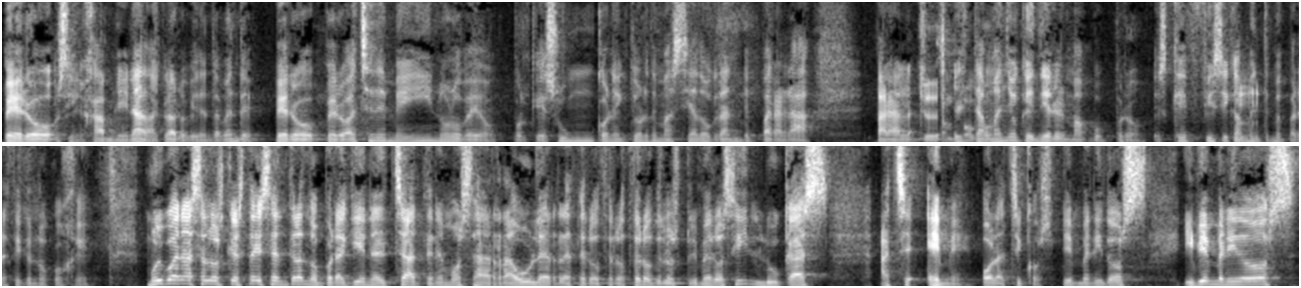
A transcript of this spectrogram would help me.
Pero sin ham ni nada, claro, evidentemente. Pero, pero HDMI no lo veo, porque es un conector demasiado grande para la para el tamaño que tiene el MacBook Pro. Es que físicamente mm. me parece que no coge. Muy buenas a los que estáis entrando por aquí en el chat. Tenemos a Raúl R000 de los primeros y Lucas HM. Hola chicos, bienvenidos y bienvenidos.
